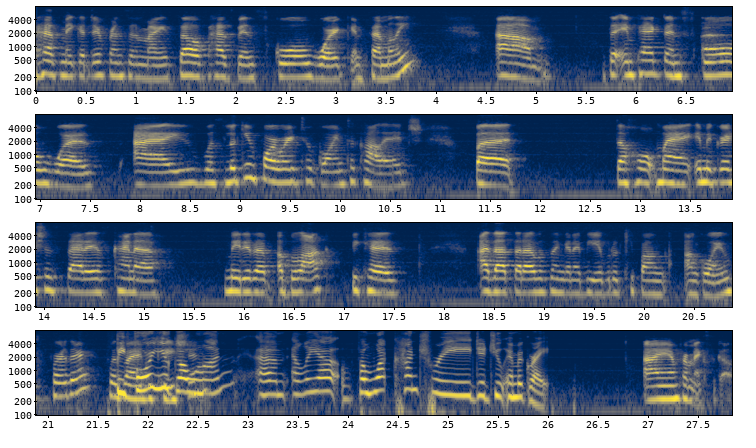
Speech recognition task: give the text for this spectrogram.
has made a difference in myself has been school, work, and family. Um, the impact in school was I was looking forward to going to college but the whole my immigration status kind of made it a, a, block because I thought that I wasn't going to be able to keep on, on going further. Before you go on, um, Elia, from what country did you immigrate? I am from Mexico.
